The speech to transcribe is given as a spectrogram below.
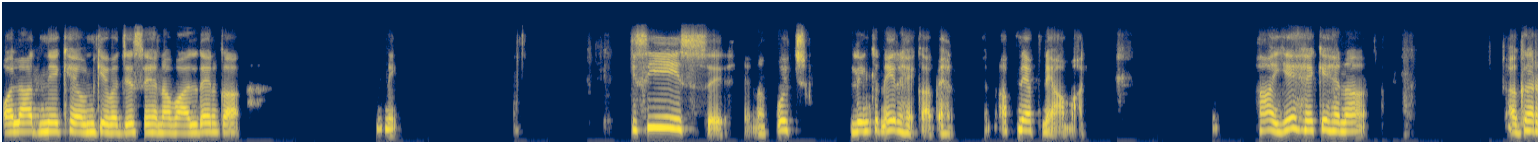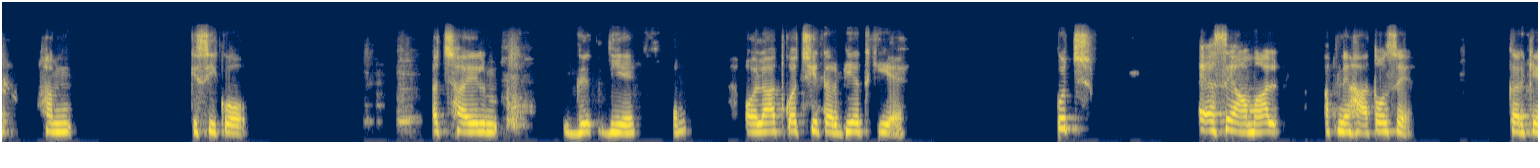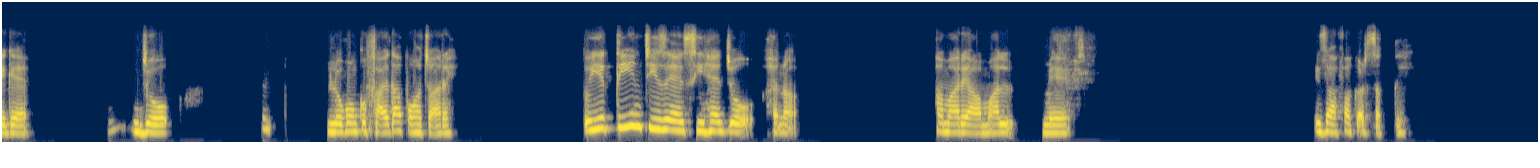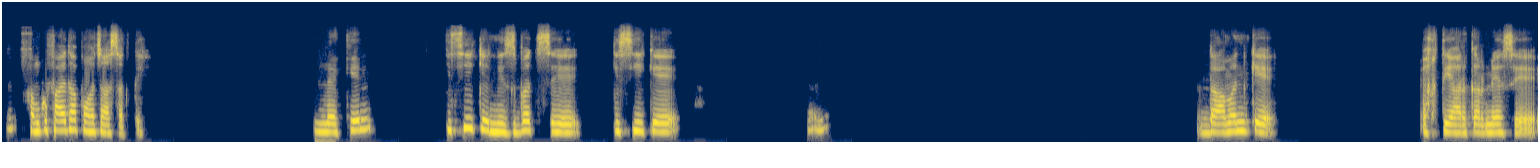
اولاد نیک ہے، ان کی وجہ سے ہے نا والدین کا نہیں۔ کسی سے ہے نا کچھ لنک نہیں رہے گا بہن، اپنے اپنے اعمال۔ ہاں یہ ہے کہ ہے نا اگر ہم کسی کو اچھا علم دیے اولاد کو اچھی تربیت کی ہے کچھ ایسے اعمال اپنے ہاتھوں سے کر کے گئے جو لوگوں کو فائدہ پہنچا رہے تو یہ تین چیزیں ایسی ہیں جو ہے نا ہمارے اعمال میں اضافہ کر سکتے ہم کو فائدہ پہنچا سکتے لیکن کسی کے نسبت سے، کسی کے دامن کے اختیار کرنے سے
